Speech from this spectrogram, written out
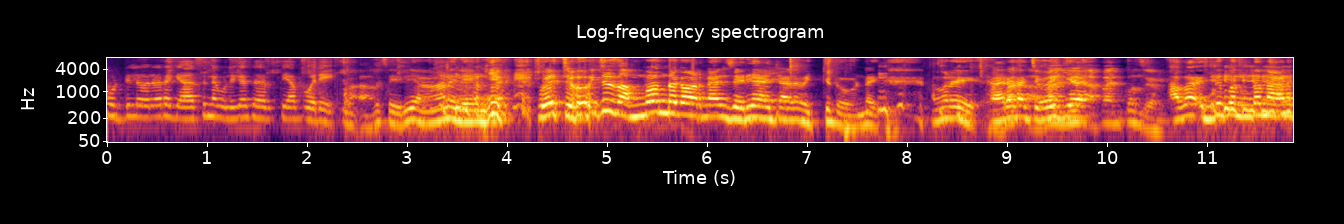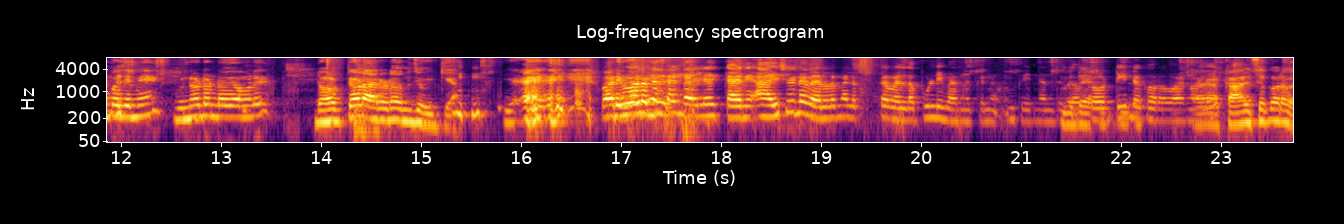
ഫുഡിലും ഓരോരോ ഗ്യാസിന്റെ ഗുളിക ചേർത്തിയാ പോരെ. അത് പോയി ചോദിച്ച സംഭവം എന്നൊക്കെ പറഞ്ഞാലും ശരിയായിട്ടാണ് വെക്ക് തോണ്ടേ നമ്മൾ ആരോടാ ചോദിക്കുക അപ്പൊ ഇതിപ്പോ എന്തെന്നാണ് ഇപ്പൊ ചെമ്മേ? മുന്നോട്ടുണ്ടോ നമ്മൾ? ഡോക്ടറോട് ആരോടാ ഒന്ന് ചോദിക്കാം. ആയുഷുവിന്റെ വെള്ളമേലൊക്കെ വെള്ളപ്പുള്ളി വന്നിക്കുന്നു പിന്നെന്താ പ്രോട്ടീന്റെ കുറവാണ്. കാൽസ്യക്കുറവ്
